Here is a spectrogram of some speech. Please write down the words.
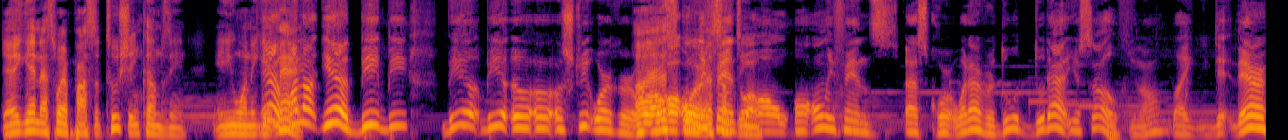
Yeah, again, that's where prostitution comes in, and you want to get yeah, mad. why not? Yeah, be be be a be a, a, a street worker or, Uh, or escort or OnlyFans something. or, or, or OnlyFans escort, whatever. Do do that yourself. You know, like they- they're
